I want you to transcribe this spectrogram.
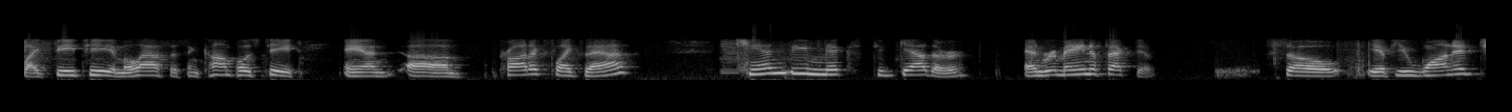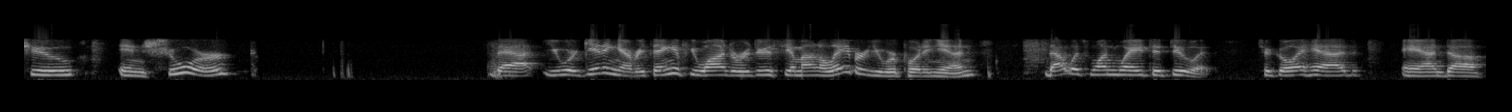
like BT and molasses and compost tea and um, products like that, can be mixed together and remain effective. So if you wanted to ensure that you were getting everything. If you wanted to reduce the amount of labor you were putting in, that was one way to do it. To go ahead and uh,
